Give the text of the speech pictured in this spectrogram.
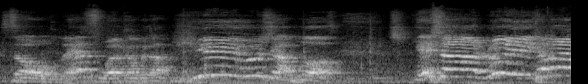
So let's welcome with a huge applause, Geisha Rui Kamara!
